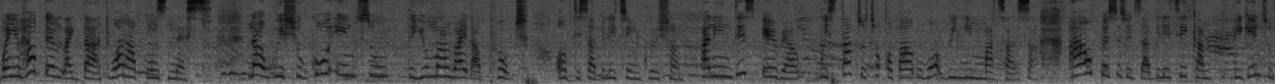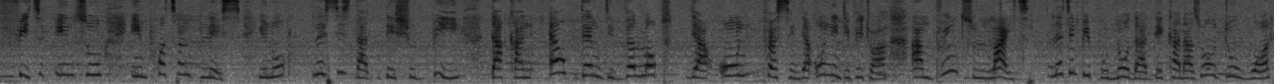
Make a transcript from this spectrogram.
when you help them like that, what happens next? Now, we should go into the human right approach of disability inclusion. And in this area, we start to talk about what really matters, how persons with disability can begin to fit into important places, you know, places that they should be that can help them develop their own person, their own individual, and bring to light, letting people know that they can as well do what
